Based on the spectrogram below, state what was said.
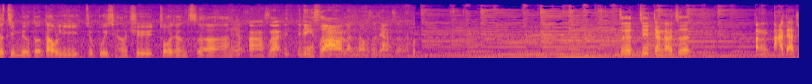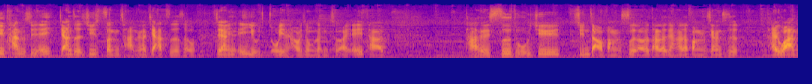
自己没有得到利益，就不会想要去做这样子啊。有啊，是啊，一一定是啊，人都是这样子。这个就讲到这，当大家去探寻，哎，这样子去生产那个价值的时候，这样哎有左眼豪这种人出来，哎，他他得试图去寻找方式，然后他的讲他的方向是台湾，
